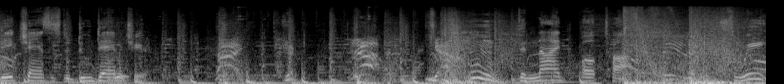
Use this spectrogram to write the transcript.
big chances to do damage here. Mm, denied up top. Sweet.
